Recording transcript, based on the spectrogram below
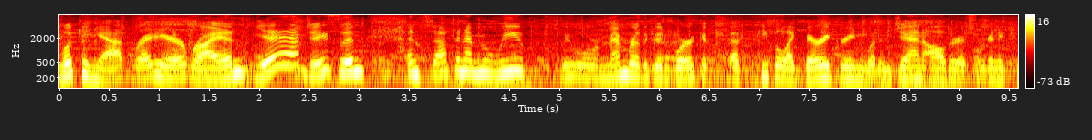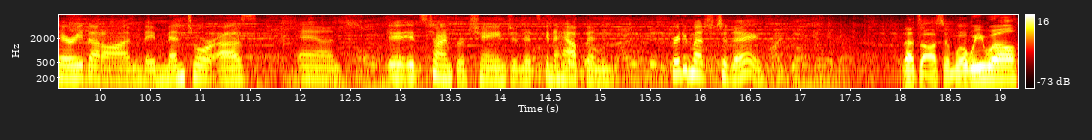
looking at right here, Ryan, yeah, Jason, and stuff. And I mean, we we will remember the good work of, of people like Barry Greenwood and Jan Aldrich. We're going to carry that on. They mentor us, and it, it's time for change, and it's going to happen pretty much today. That's awesome. Well, we will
